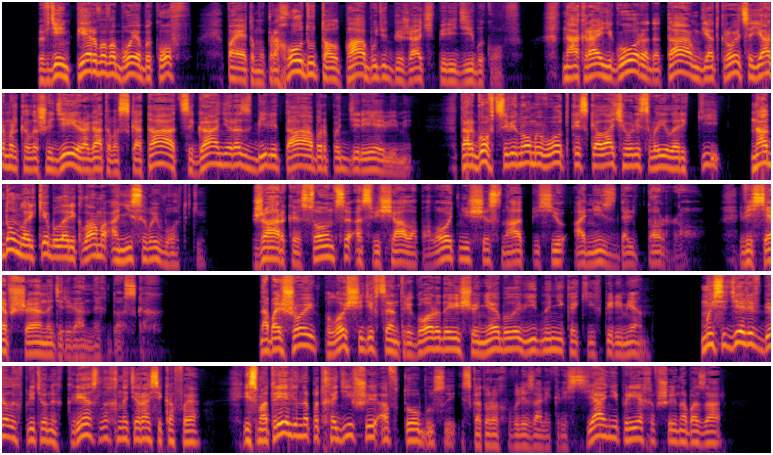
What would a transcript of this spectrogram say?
в день первого боя быков по этому проходу толпа будет бежать впереди быков. На окраине города, там, где откроется ярмарка лошадей и рогатого скота, цыгане разбили табор под деревьями. Торговцы вином и водкой сколачивали свои ларьки. На одном ларьке была реклама анисовой водки. Жаркое солнце освещало полотнище с надписью «Анис дель Торро» висевшая на деревянных досках. На большой площади в центре города еще не было видно никаких перемен. Мы сидели в белых плетеных креслах на террасе кафе и смотрели на подходившие автобусы, из которых вылезали крестьяне, приехавшие на базар.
